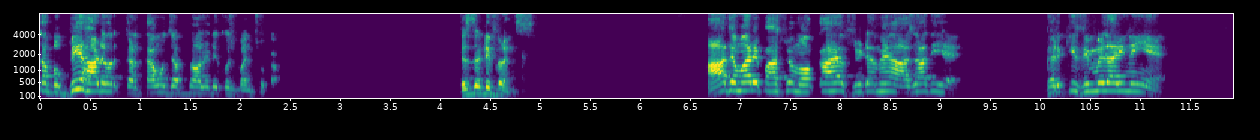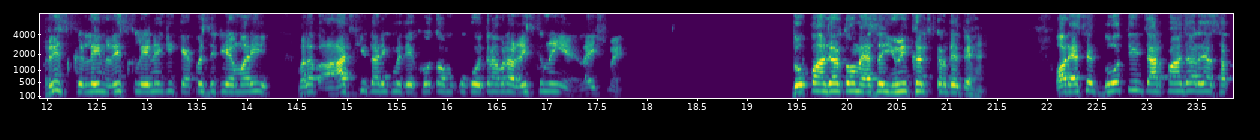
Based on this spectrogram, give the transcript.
तब भी हार्ड वर्क करता हूँ जब मैं ऑलरेडी कुछ बन चुका हूँ। इज़ द डिफरेंस आज हमारे पास में मौका है फ्रीडम है, आज़ादी है। घर की ज़िम्मेदारी नहीं है। रिस्क ले रिस्क लेने की कैपेसिटी हमारी मतलब आज की तारीख में देखो तो हमको कोई इतना बड़ा रिस्क नहीं है लाइफ में। दो पाँच हज़ार तो हम ऐसे यूँ ही खर्च कर देते हैं। और ऐसे दो तीन चार पाँच हज़ार या सात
